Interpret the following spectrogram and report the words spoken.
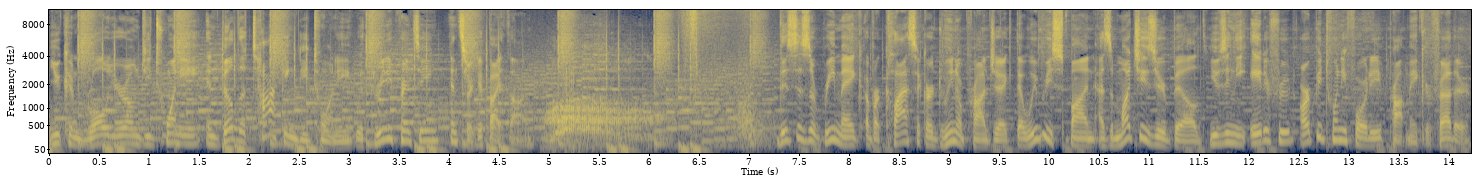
You can roll your own D20 and build a talking D20 with 3D printing and CircuitPython. This is a remake of our classic Arduino project that we respun as a much easier build using the Adafruit RP2040 Prop Maker Feather.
